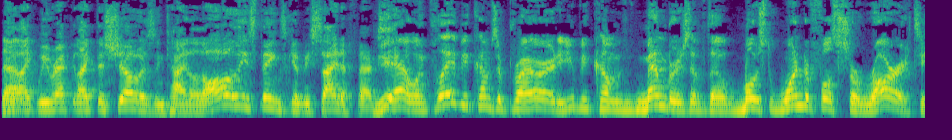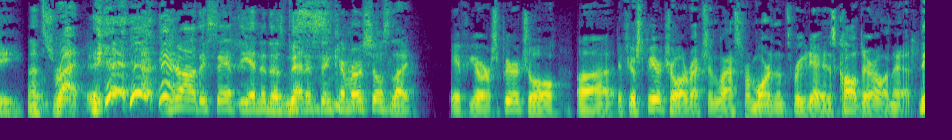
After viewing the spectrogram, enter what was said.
That like we rec- like the show is entitled. All these things can be side effects. Yeah, when play becomes a priority, you become members of the most wonderful sorority. That's right. you know how they say at the end of those medicine commercials, like if your spiritual uh, if your spiritual erection lasts for more than three days, call Daryl and Ed.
